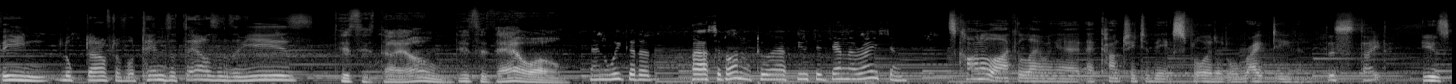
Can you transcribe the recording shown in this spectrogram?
Being looked after for tens of thousands of years. This is thy home, this is our home. And we got to pass it on to our future generation. It's kind of like allowing a, our country to be exploited or raped even. This state is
